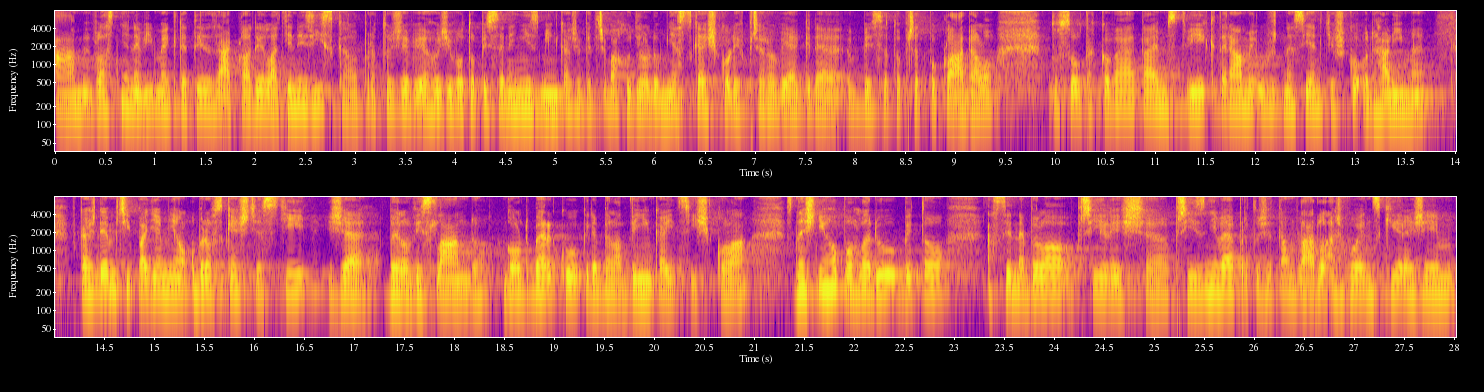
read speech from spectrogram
a my vlastně nevíme, kde ty základy latiny získal, protože v jeho životopise není zmínka, že by třeba chodil do městské školy v Přerově, kde by se to předpokládalo. To jsou takové tajemství, která my už dnes jen těžko odhalíme. V každém případě měl obrovské štěstí, že byl vyslán do Goldbergu, kde byla vynikající škola. Z dnešního pohledu by to asi nebylo příliš příznivé, protože tam vládl až vojenský režim.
